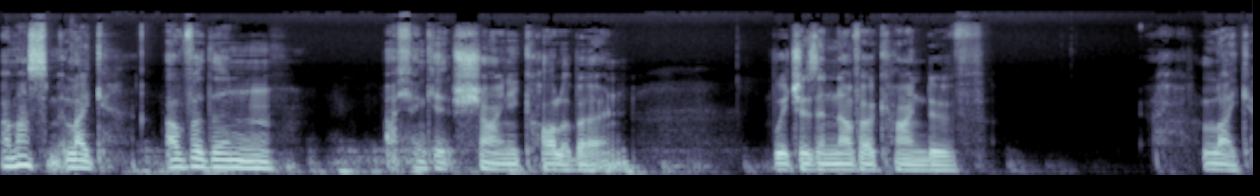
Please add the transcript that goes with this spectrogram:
I must like, other than I think it's Shiny Collarbone, which is another kind of like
